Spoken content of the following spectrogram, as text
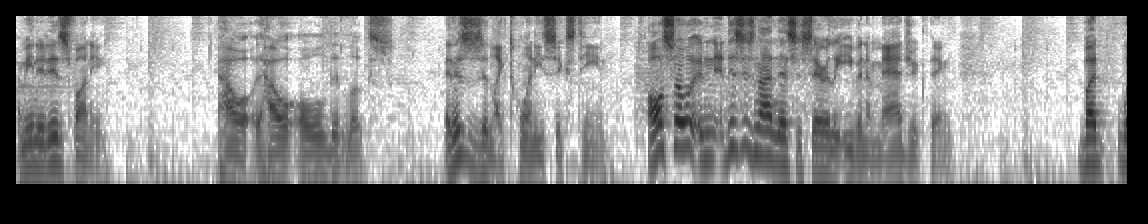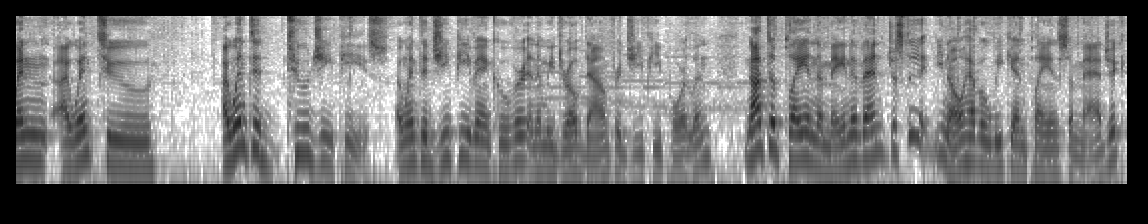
I mean, it is funny how how old it looks, and this is in like 2016. Also, and this is not necessarily even a Magic thing. But when I went to I went to two GPs. I went to GP Vancouver and then we drove down for GP Portland. Not to play in the main event, just to, you know, have a weekend playing some Magic.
